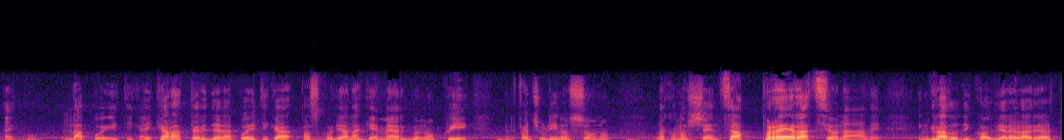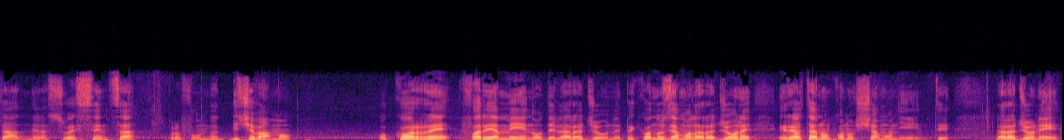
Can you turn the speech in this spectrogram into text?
Ecco, la poetica, i caratteri della poetica pascoliana che emergono qui nel fanciullino sono la conoscenza pre-razionale, in grado di cogliere la realtà nella sua essenza profonda. Dicevamo, occorre fare a meno della ragione, perché quando usiamo la ragione in realtà non conosciamo niente. La ragione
